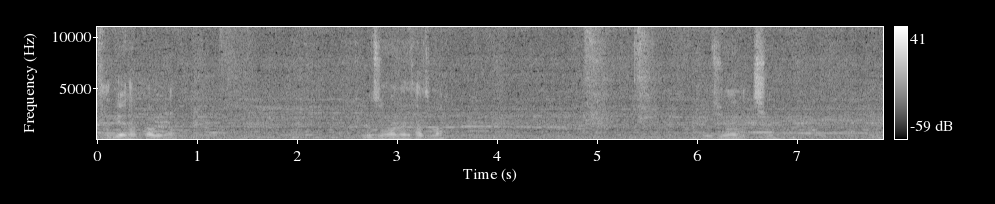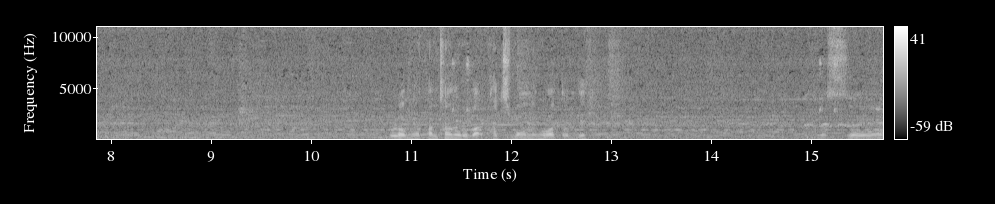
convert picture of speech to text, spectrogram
두 개 살까 그냥? 오징어는 사지 마. 오징어 무침. 몰라 그냥 반찬으로 마- 같이 먹는 것 같던데. 알았어.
